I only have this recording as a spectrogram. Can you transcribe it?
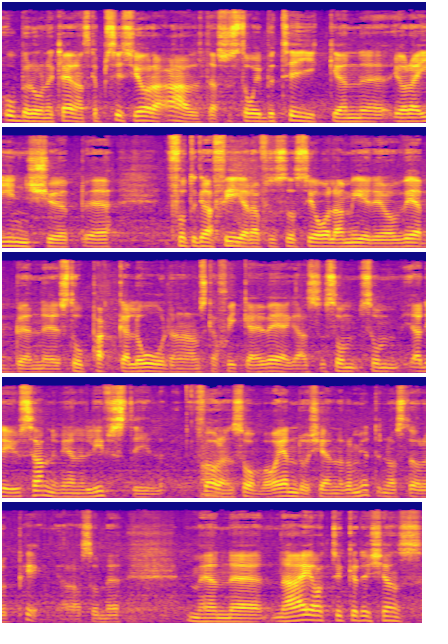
oberoende kläder. ska precis göra allt. Alltså stå i butiken, eh, göra inköp, eh, fotografera för sociala medier och webben, eh, stå och packa lådorna när de ska skicka iväg. Alltså som, som, ja, det är ju sannerligen en livsstil för en sån och ändå tjänar de ju inte några större pengar. Alltså med, men nej, jag tycker det känns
